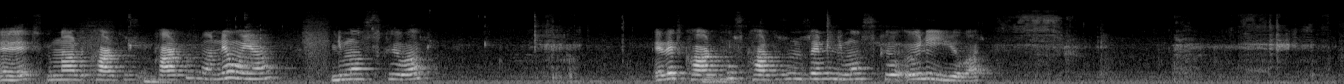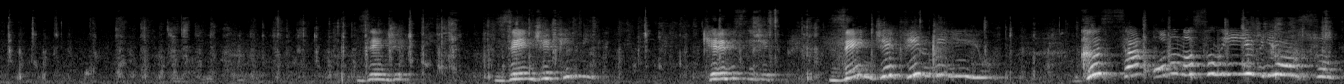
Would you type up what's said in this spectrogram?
Evet, bunlar da karpuz. Karpuz mu? Ne o ya? Limon sıkıyorlar. Evet, karpuz. Karpuzun üzerine limon sıkıyor. Öyle yiyorlar. Zence... Zencefil mi? Kereviz diyecektim. Zencefil mi yiyor? Kız sen onu nasıl yiyebiliyorsun?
